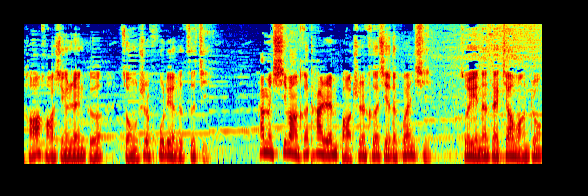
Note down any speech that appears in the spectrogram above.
讨好型人格总是忽略了自己，他们希望和他人保持和谐的关系。所以呢，在交往中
